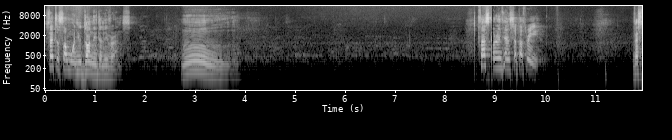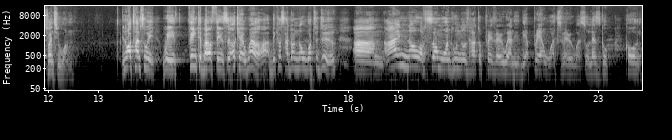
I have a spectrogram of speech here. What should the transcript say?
Say to someone, you don't need deliverance. Mm. First Corinthians chapter 3, verse 21. You know, at times we, we think about things, say, okay, well, uh, because I don't know what to do, um, I know of someone who knows how to pray very well, and their prayer works very well, so let's go call them.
